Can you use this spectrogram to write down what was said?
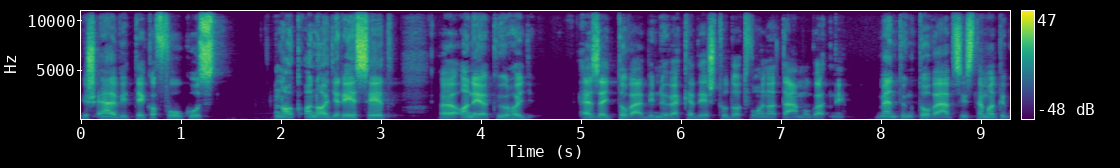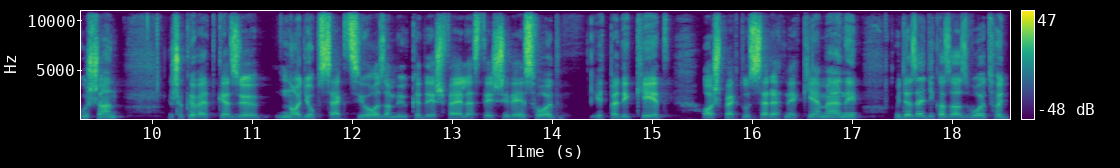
és elvitték a fókusznak a nagy részét, anélkül, hogy ez egy további növekedést tudott volna támogatni. Mentünk tovább szisztematikusan, és a következő nagyobb szekció az a működésfejlesztési rész volt, itt pedig két aspektus szeretnék kiemelni. Ugye az egyik az az volt, hogy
